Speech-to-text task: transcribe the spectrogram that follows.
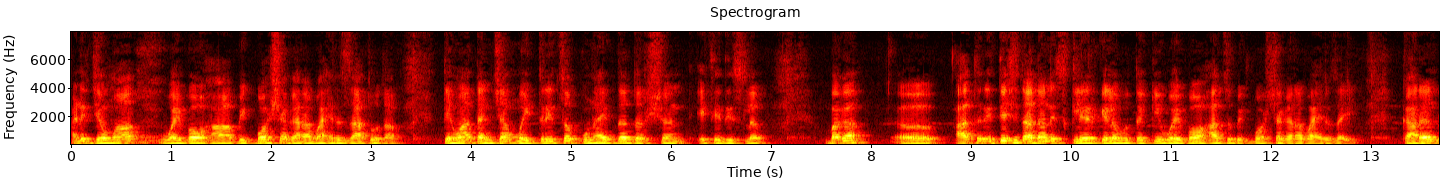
आणि जेव्हा वैभव हा बिग बॉसच्या घराबाहेर जात होता तेव्हा त्यांच्या मैत्रीचं पुन्हा एकदा दर्शन येथे दिसलं. बघा आज रितेश दादानेच क्लिअर केलं होतं की वैभव हाच बिग बॉसच्या घराबाहेर जाईल. कारण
